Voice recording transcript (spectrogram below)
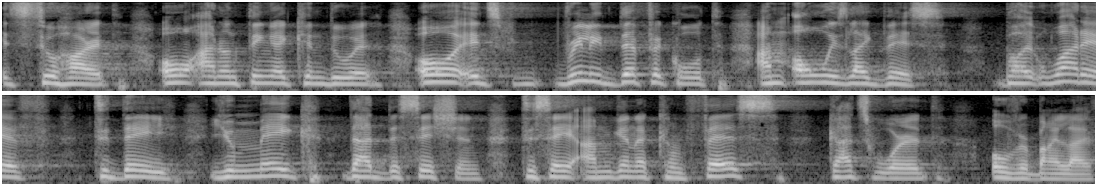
it's too hard. Oh, I don't think I can do it. Oh, it's really difficult. I'm always like this. But what if today you make that decision to say, I'm gonna confess God's word over my life.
